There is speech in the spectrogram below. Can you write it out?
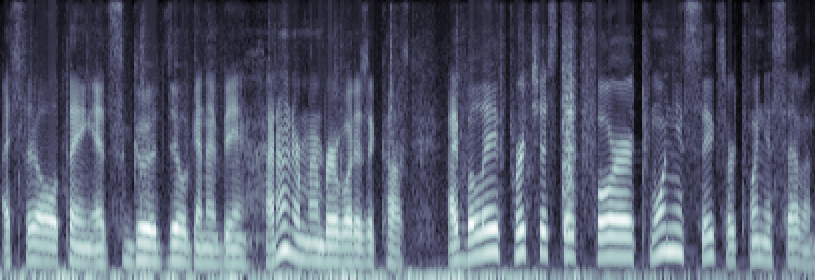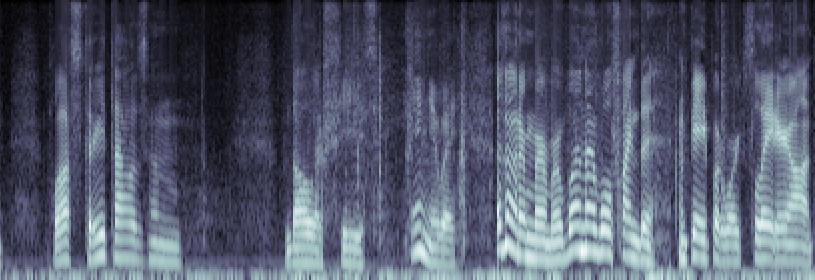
I still think it's good still gonna be. I don't remember what does it cost I believe purchased it for 26 or 27 plus 3000 dollar fees. Anyway I don't remember. When I will find the paperwork later on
